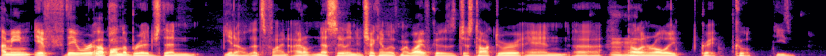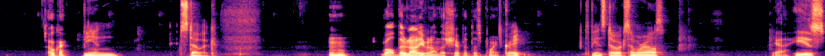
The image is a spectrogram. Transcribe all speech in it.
I mean, if they were up on the bridge, then you know that's fine. I don't necessarily need to check in with my wife because just talk to her and uh, mm-hmm. and Rolly. Great, cool. He's Okay. being stoic. Mm-hmm. Well, they're not even on the ship at this point. Great. He's being stoic somewhere else. Yeah, he is.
